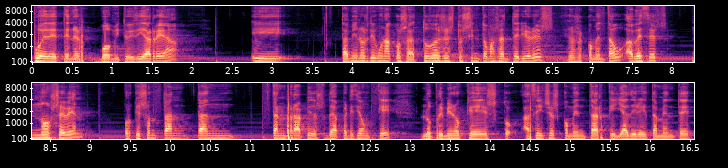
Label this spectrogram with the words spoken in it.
puede tener vómito y diarrea y también os digo una cosa, todos estos síntomas anteriores que os he comentado a veces no se ven porque son tan, tan, tan rápidos de aparición que lo primero que es, hacéis es comentar que ya directamente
